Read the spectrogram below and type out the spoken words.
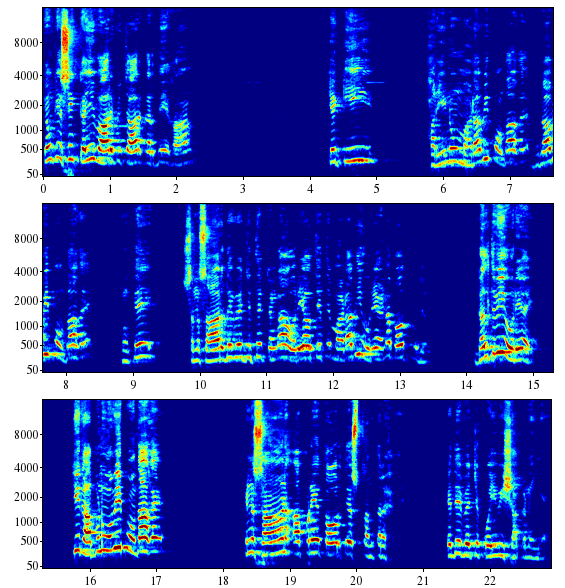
ਕਿਉਂਕਿ ਅਸੀਂ ਕਈ ਵਾਰ ਵਿਚਾਰ ਕਰਦੇ ਹਾਂ ਕਿ ਕੀ ਹਰੀ ਨੂੰ ਮਾੜਾ ਵੀ ਪਾਉਂਦਾ ਹੈ, ਬੁਰਾ ਵੀ ਪਾਉਂਦਾ ਹੈ, ਕਿਉਂਕਿ ਸੰਸਾਰ ਦੇ ਵਿੱਚ ਜਿੱਥੇ ਚੰਗਾ ਹੋ ਰਿਹਾ, ਉੱਥੇ ਤੇ ਮਾੜਾ ਵੀ ਹੋ ਰਿਹਾ ਹੈ ਨਾ ਬਹੁਤ ਕੁਝ। ਗਲਤ ਵੀ ਹੋ ਰਿਹਾ ਹੈ। ਕਿ ਰੱਬ ਨੂੰ ਉਹ ਵੀ ਪਾਉਂਦਾ ਹੈ। ਇਨਸਾਨ ਆਪਣੇ ਤੌਰ ਤੇ ਸੁਤੰਤਰ ਹੈ। ਇਹਦੇ ਵਿੱਚ ਕੋਈ ਵੀ ਸ਼ੱਕ ਨਹੀਂ ਹੈ।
